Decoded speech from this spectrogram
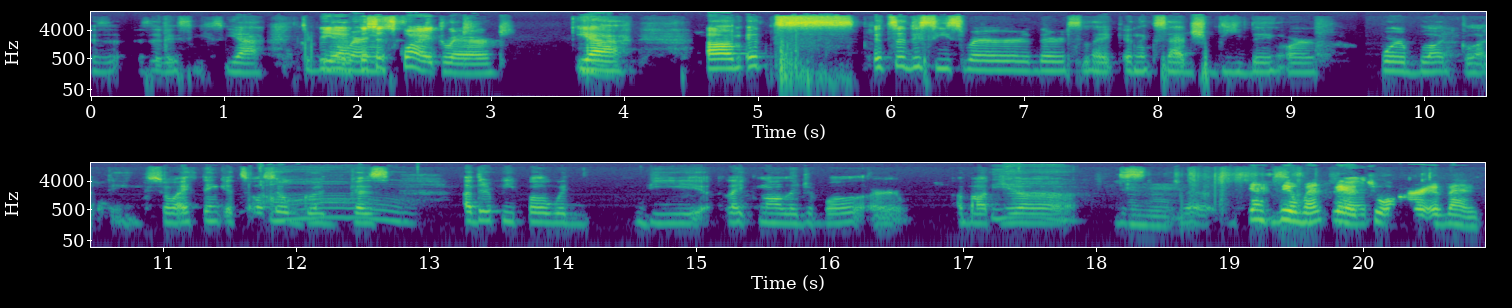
is it, is it disease? Yeah, to bring yeah, because it's quite rare. Yeah. Um, it's it's a disease where there's like an exage bleeding or poor blood clotting. So I think it's also good because Oh, other people would be like knowledgeable or about Yeah. the, dis- Mhm. the yes, they went there Right. to our events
